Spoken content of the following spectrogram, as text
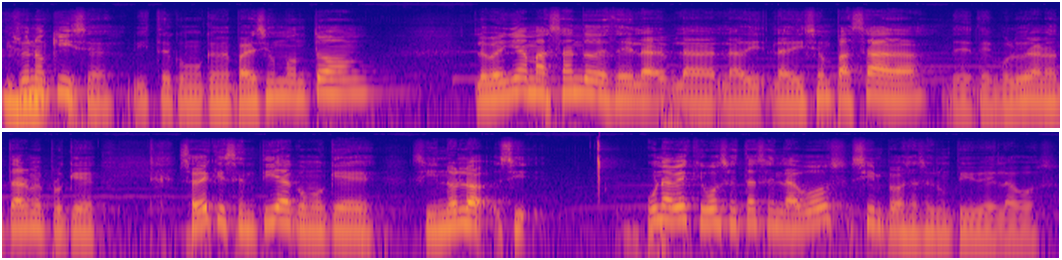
Y yo no quise, ¿viste? Como que me pareció un montón. Lo venía amasando desde la, la- la- la edición pasada, de, de volver a anotarme, porque. ¿Sabés que sentía como que si no lo. Si, una vez que vos estás en la voz, siempre vas a ser un pibe de la voz.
